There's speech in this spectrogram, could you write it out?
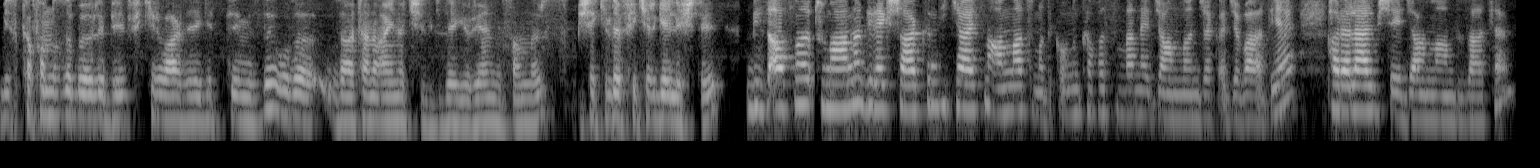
Biz kafamızda böyle bir fikir var diye gittiğimizde o da zaten aynı çizgide yürüyen insanlarız. Bir şekilde fikir gelişti. Biz aslında Tunağan'a direkt şarkının hikayesini anlatmadık. Onun kafasında ne canlanacak acaba diye. Paralel bir şey canlandı zaten.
